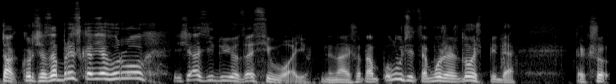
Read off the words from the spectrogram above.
Так, коротше, забризкав я горох і зараз їду його засіваю. Не знаю, що там вийде, може ж дощ піде. Так що,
